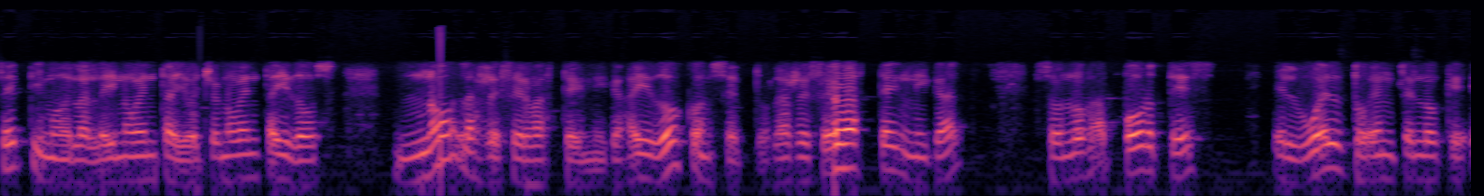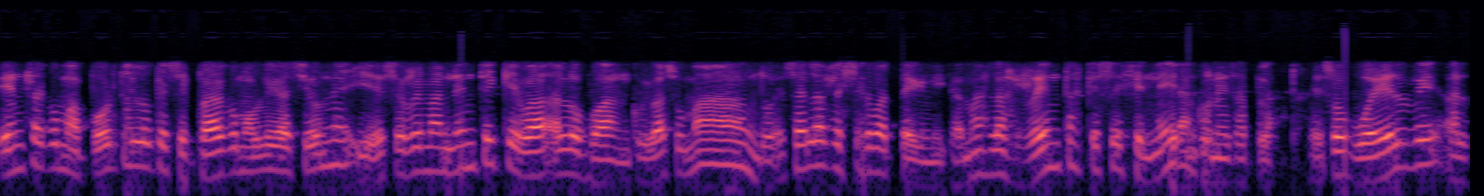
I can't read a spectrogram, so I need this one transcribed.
séptimo de la ley 98-92 no las reservas técnicas. Hay dos conceptos. Las reservas técnicas son los aportes, el vuelto entre lo que entra como aporte y lo que se paga como obligaciones y ese remanente que va a los bancos y va sumando. Esa es la reserva técnica, más las rentas que se generan con esa plata. Eso vuelve al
